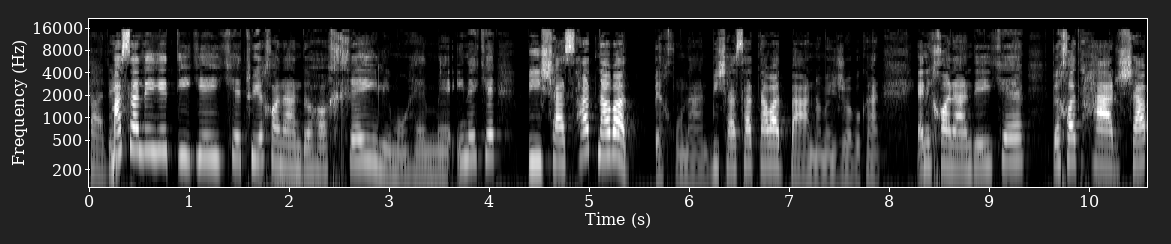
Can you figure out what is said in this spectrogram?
بله. مسئله دیگه ای که توی خواننده ها خیلی مهمه اینه که بیش از حد نباید بخونن. بیش از حد نباید برنامه اجرا بکنن. یعنی خواننده ای که بخواد هر شب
